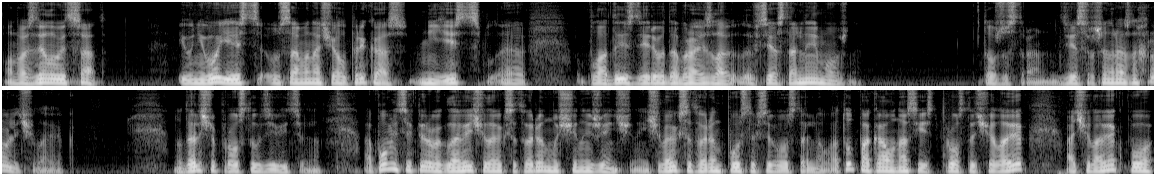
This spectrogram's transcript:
он возделывает сад. И у него есть у самого начала приказ не есть э, плоды с дерева добра и зла. Все остальные можно. Тоже странно. Две совершенно разных роли человека. Но дальше просто удивительно. А помните, в первой главе человек сотворен мужчиной и женщиной, и человек сотворен после всего остального. А тут пока у нас есть просто человек, а человек по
